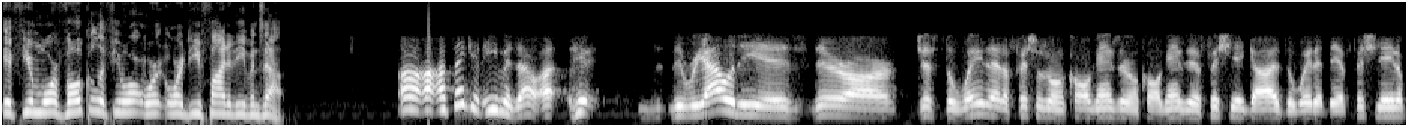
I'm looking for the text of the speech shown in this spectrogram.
if you're more vocal, if you're more, or, or do you find it evens out? Uh, I I think it evens out. I, here, the reality is there are just the way that officials are on call games. They're on call games. They officiate guys the way that they officiate them.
